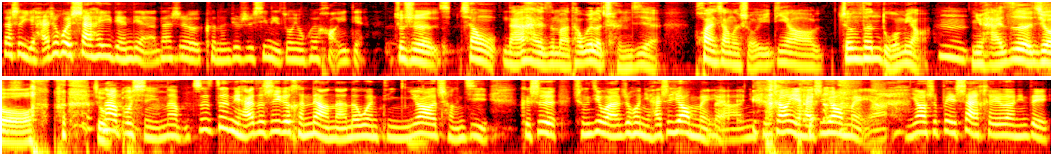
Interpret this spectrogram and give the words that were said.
但是也还是会晒黑一点点，但是可能就是心理作用会好一点。就是像男孩子嘛，他为了成绩。换项的时候一定要争分夺秒。嗯，女孩子就 就那不行，那这这女孩子是一个很两难的问题。你又要成绩，可是成绩完了之后，你还是要美啊，你平常也还是要美啊。你要是被晒黑了，你得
